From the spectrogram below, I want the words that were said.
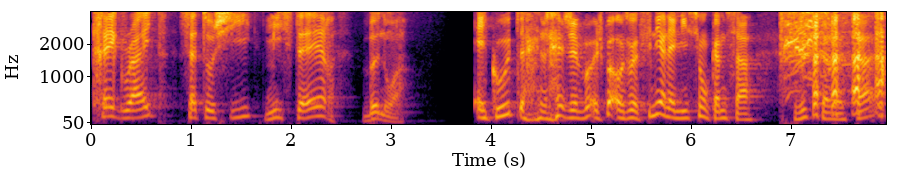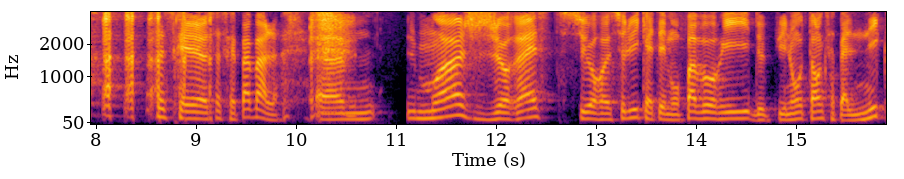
Craig Wright, Satoshi, Mystère, Benoît. Écoute, on devrait finir l'émission comme ça. Comme ça. ça serait, ça serait pas mal. Euh, moi, je reste sur celui qui a été mon favori depuis longtemps, qui s'appelle Nick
